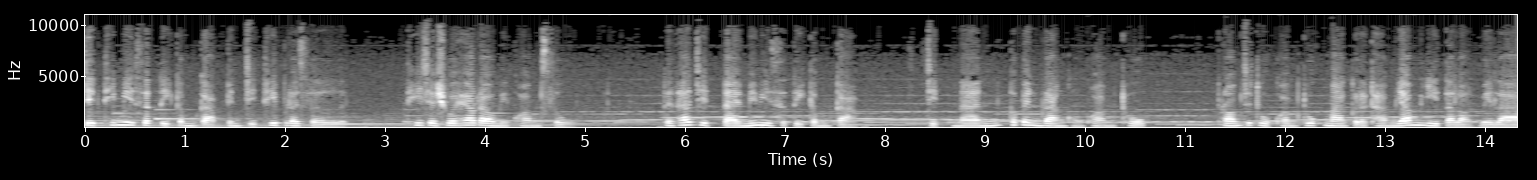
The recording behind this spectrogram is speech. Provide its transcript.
จิตที่มีสติกำกับเป็นจิตที่ประเสริฐ ที่จะช่วยให้เรามีความสุข แต่ถ้าจิตใดไม่มีสติกำกับ จิตนั้นก็เป็นรังของความทุกข์ พร้อมจะถูกความทุกข์มากระทำย่ำยีตลอดเวลา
